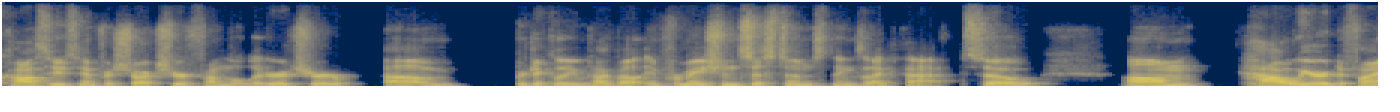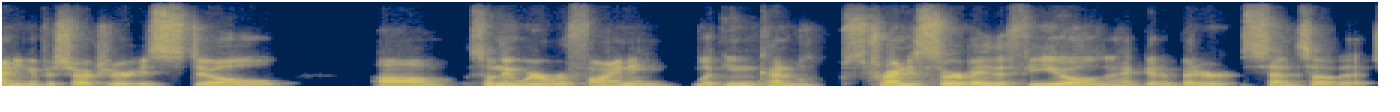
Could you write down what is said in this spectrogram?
constitutes infrastructure from the literature, um, particularly we talk about information systems, things like that. So um, how we are defining infrastructure is still uh, something we're refining, looking kind of trying to survey the field and get a better sense of it.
